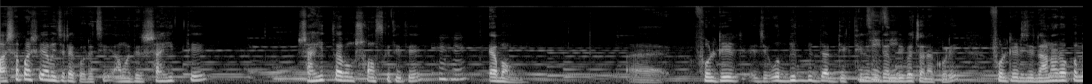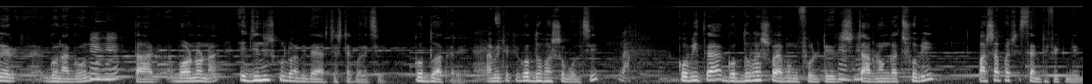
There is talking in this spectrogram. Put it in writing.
পাশাপাশি আমি যেটা করেছি আমাদের সাহিত্যে সাহিত্য এবং সংস্কৃতিতে এবং ফুলটির যে উদ্ভিদবিদ্যার দিক থেকে যদি আমি বিবেচনা করি ফুলটির যে নানা রকমের গুণাগুণ তার বর্ণনা এই জিনিসগুলো আমি দেওয়ার চেষ্টা করেছি গদ্য আকারে। আমি এটাকে গদ্য ভাষ্য বলছি কবিতা গদ্য ভাষ্য এবং ফুলটির চার রঙা ছবি পাশাপাশি সায়েন্টিফিক নেম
